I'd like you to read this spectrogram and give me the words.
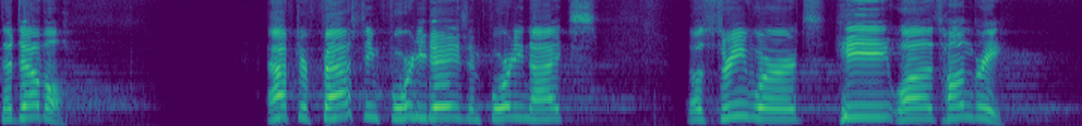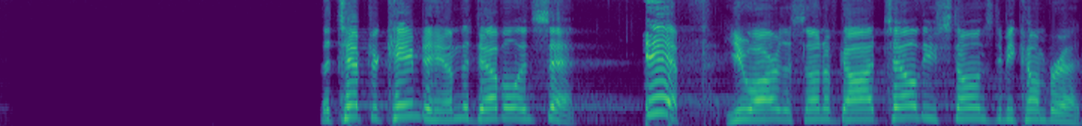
the devil. After fasting 40 days and 40 nights, those three words, he was hungry. The tempter came to him, the devil, and said, If you are the Son of God, tell these stones to become bread.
